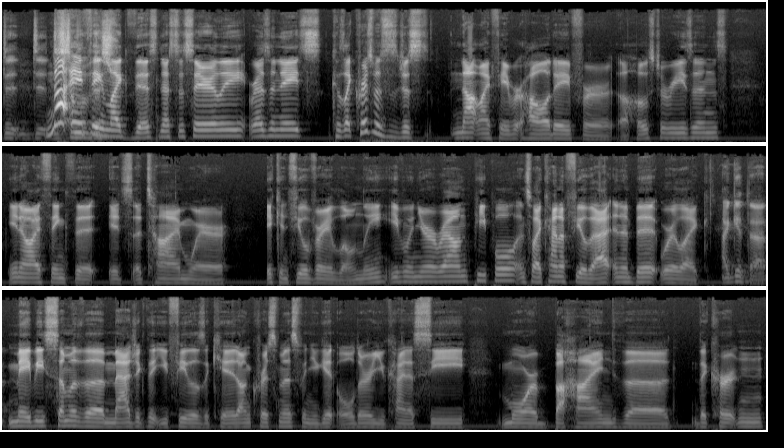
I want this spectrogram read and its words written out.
Did, did not some of anything this- like this necessarily resonates because like christmas is just not my favorite holiday for a host of reasons you know i think that it's a time where it can feel very lonely even when you're around people and so i kind of feel that in a bit where like I get that. maybe some of the magic that you feel as a kid on christmas when you get older you kind of see more behind the the curtain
